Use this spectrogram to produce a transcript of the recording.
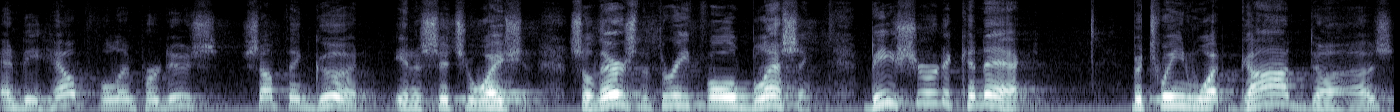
and be helpful and produce something good in a situation. So there's the threefold blessing. Be sure to connect between what God does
